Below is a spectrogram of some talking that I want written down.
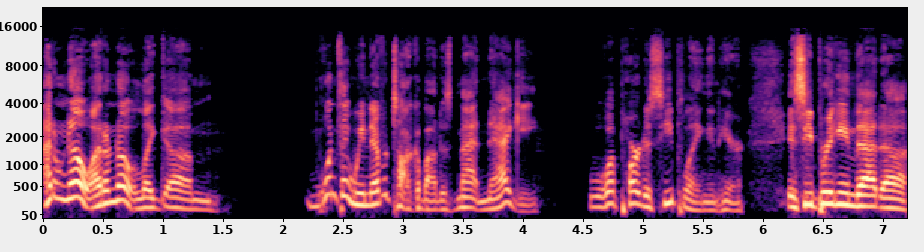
I don't know. I don't know. Like um, one thing we never talk about is Matt Nagy. What part is he playing in here? Is he bringing that? Uh,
